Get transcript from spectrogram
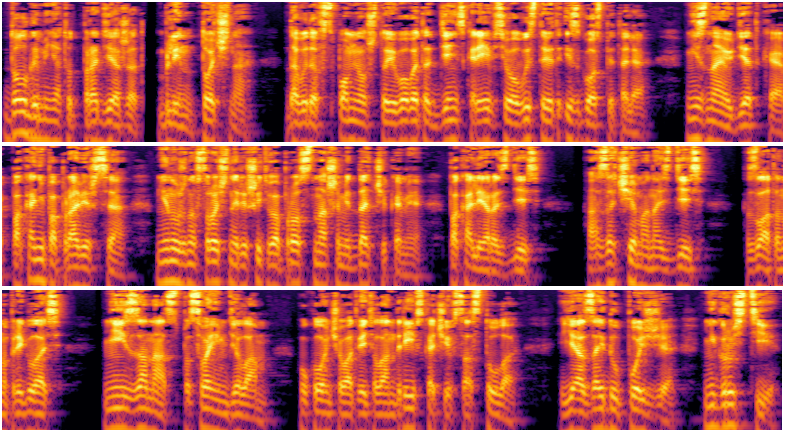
«Долго меня тут продержат. Блин, точно». Давыдов вспомнил, что его в этот день, скорее всего, выставят из госпиталя. «Не знаю, детка, пока не поправишься. Мне нужно срочно решить вопрос с нашими датчиками, пока Лера здесь». «А зачем она здесь?» Злата напряглась. «Не из-за нас, по своим делам», — уклончиво ответил Андрей, вскочив со стула. «Я зайду позже. Не грусти».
